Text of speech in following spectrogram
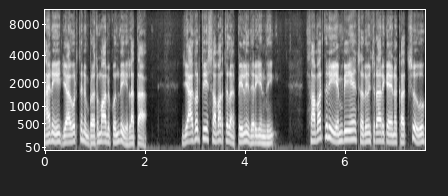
అని జాగృతిని బ్రతమాలుకుంది లత. జాగృతి సమర్థల పెళ్ళి జరిగింది. సమర్థిని ఎంబీఏ చదివించడానికి అయిన ఖర్చు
